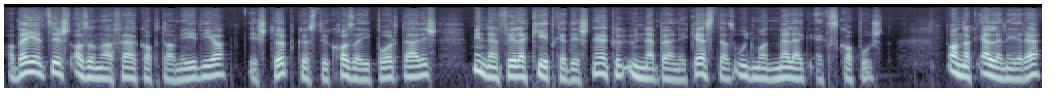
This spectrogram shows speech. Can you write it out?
A bejegyzést azonnal felkapta a média, és több, köztük hazai portál is, mindenféle kétkedés nélkül ünnepelni kezdte az úgymond meleg ex-kapust. Annak ellenére,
